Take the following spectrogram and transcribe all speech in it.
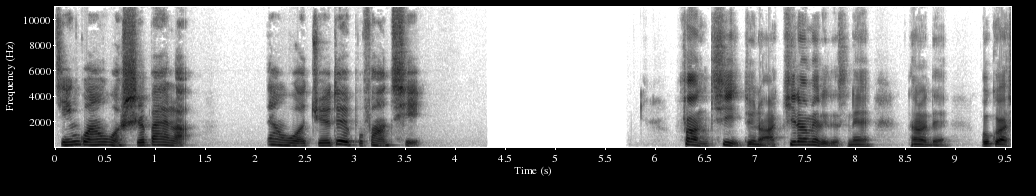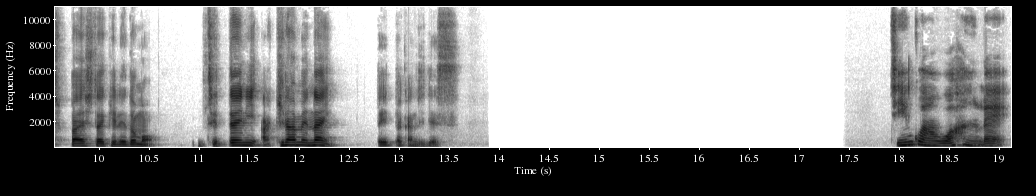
尽管我失败了，但我绝对不放弃。放棄というのは諦めるですね。なので、僕は失敗したけれども、絶対に諦めないといった感じです。尽管我很累，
